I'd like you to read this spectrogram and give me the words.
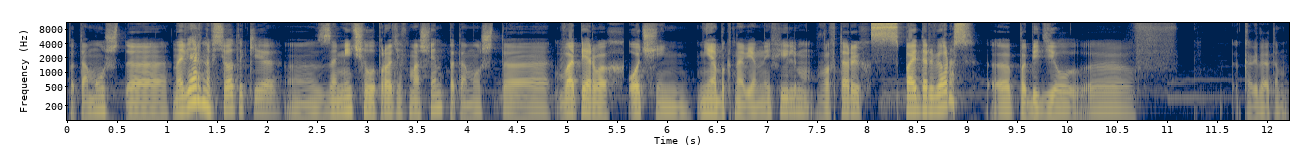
потому что, наверное, все-таки э, за Митчелла против машин, потому что, во-первых, очень необыкновенный фильм, во-вторых, Spider-Verse э, победил э, в- когда там,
